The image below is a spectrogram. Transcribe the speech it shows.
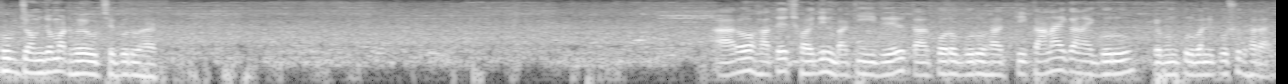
খুব জমজমাট হয়ে উঠছে গরুহাট আরও হাতে ছয় দিন বাকি ঈদের, তারপরও গরু হাটটি কানায় কানায় গরু এবং কুরবানির পশু ধারায়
